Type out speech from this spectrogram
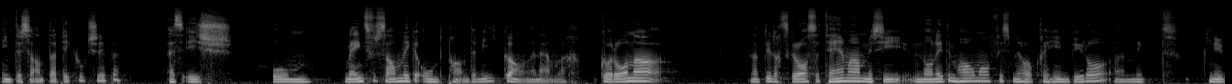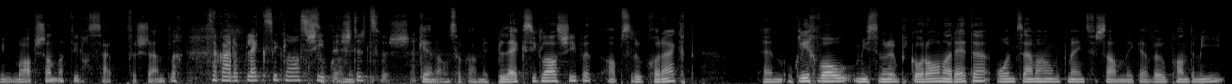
interessanten Artikel geschrieben. Es ist um Gemeinsversammlungen und Pandemie gegangen, nämlich. Corona, natürlich das grosse Thema. Wir sind noch nicht im Homeoffice, wir hocken hier im Büro äh, mit genügendem Abstand natürlich, selbstverständlich. Sogar eine Plexiglasscheibe ist dazwischen. Genau, sogar mit Plexiglasscheibe, absolut korrekt. Ähm, und gleichwohl müssen wir über Corona reden, auch im Zusammenhang mit Gemeinsversammlungen, weil die Pandemie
